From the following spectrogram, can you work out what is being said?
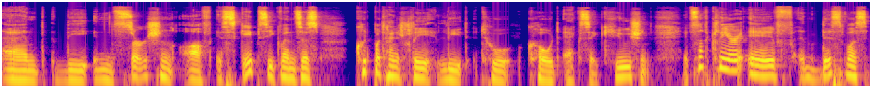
and the insertion of escape sequences could potentially lead to code execution. It's not clear if this was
